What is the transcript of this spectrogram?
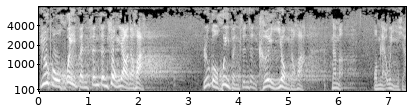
如果绘本真正重要的话，如果绘本真正可以用的话，那么我们来问一下。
